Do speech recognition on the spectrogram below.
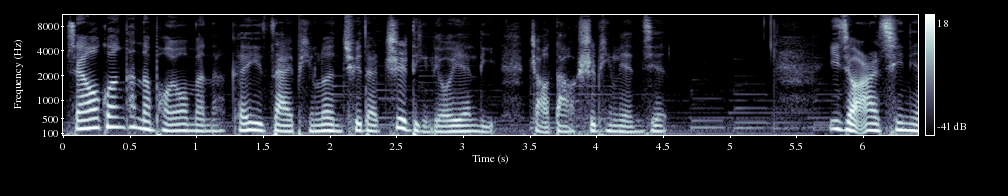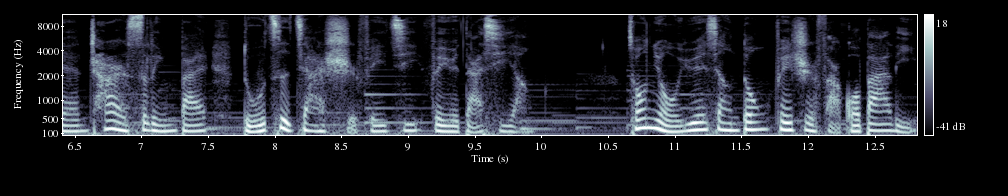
想要观看的朋友们呢，可以在评论区的置顶留言里找到视频链接。一九二七年，查尔斯·林白独自驾驶飞机飞越大西洋，从纽约向东飞至法国巴黎。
